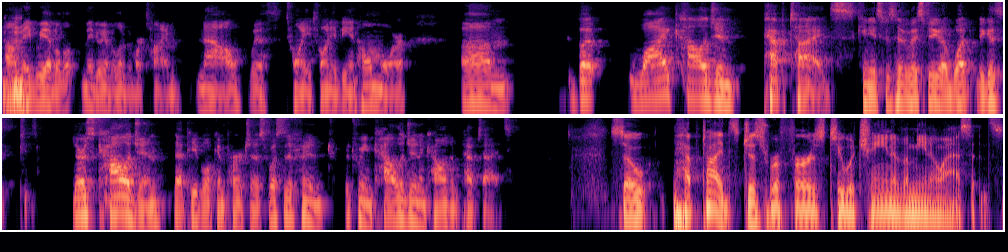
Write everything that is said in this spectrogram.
Um, mm-hmm. Um, maybe we have a maybe we have a little bit more time now with 2020 being home more. Um, but why collagen peptides? Can you specifically speak of what because there's collagen that people can purchase. What's the difference between collagen and collagen peptides? So, peptides just refers to a chain of amino acids.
